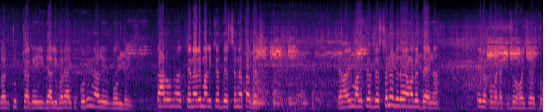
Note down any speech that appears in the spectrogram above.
ধরেন টুকটাক এই জালি ভরে একটু করি, নাহলে বন্ধই। কারণ টেনারি মালিকরা দিচ্ছে না তাদের। টেনারি মালিকরা দিচ্ছে না, বিদায় আমাদের দেয় না। এইরকম একটা কিছু হয়েছে হয়তো।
